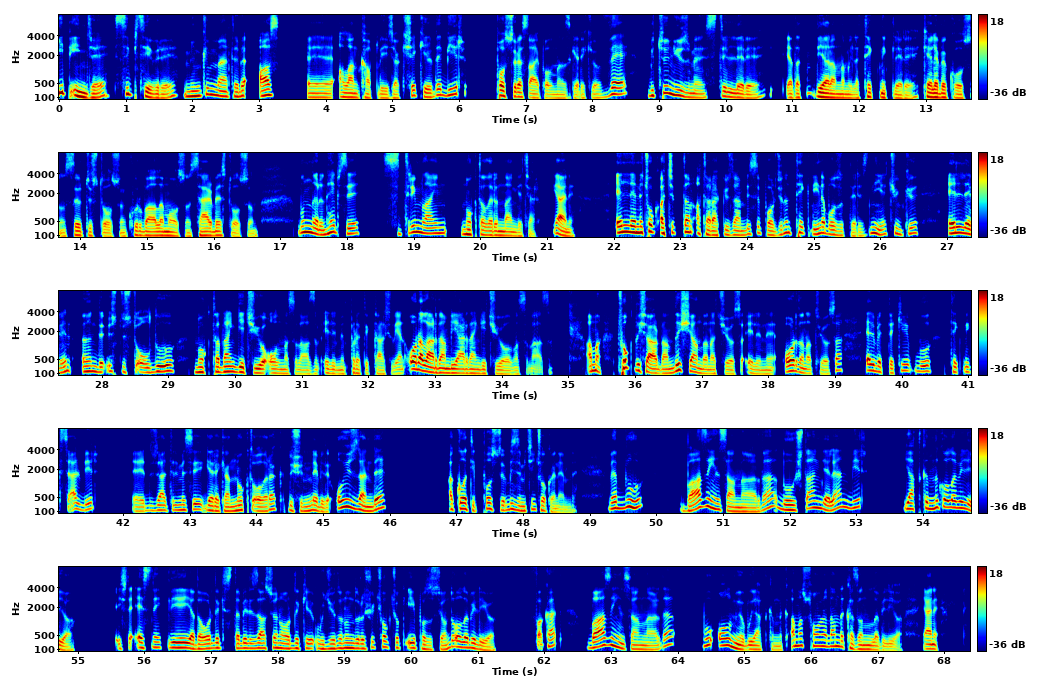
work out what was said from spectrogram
ip ince, sipsivri, mümkün mertebe az eee, alan kaplayacak şekilde bir postüre sahip olmanız gerekiyor ve bütün yüzme stilleri ya da diğer anlamıyla teknikleri, kelebek olsun, sırt üstü olsun, kurbağalama olsun, serbest olsun, bunların hepsi streamline noktalarından geçer. Yani ellerini çok açıktan atarak yüzen bir sporcunun tekniğine bozuk deriz. Niye? Çünkü ellerin önde üst üste olduğu noktadan geçiyor olması lazım elinin pratik karşılığı. Yani oralardan bir yerden geçiyor olması lazım. Ama çok dışarıdan, dış yandan açıyorsa elini, oradan atıyorsa elbette ki bu tekniksel bir eee, düzeltilmesi gereken nokta olarak düşünülebilir. O yüzden de akuatik postür bizim için çok önemli. Ve bu bazı insanlarda doğuştan gelen bir yatkınlık olabiliyor. İşte esnekliği ya da oradaki stabilizasyon, oradaki vücudunun duruşu çok çok iyi pozisyonda olabiliyor. Fakat bazı insanlarda bu olmuyor bu yatkınlık ama sonradan da kazanılabiliyor. Yani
